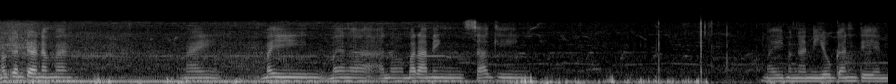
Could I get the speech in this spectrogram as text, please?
maganda naman. May may mga ano maraming saging. May mga niyugan din.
